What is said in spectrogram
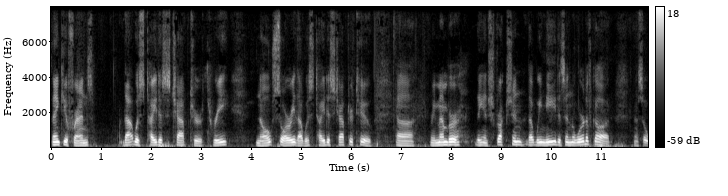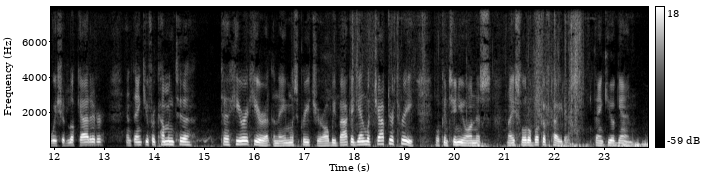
Thank you, friends. That was Titus chapter 3. No, sorry, that was Titus chapter 2. Uh, remember, the instruction that we need is in the Word of God. And so we should look at it. And thank you for coming to, to hear it here at the Nameless Preacher. I'll be back again with chapter 3. We'll continue on this nice little book of Titus. Thank you again.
